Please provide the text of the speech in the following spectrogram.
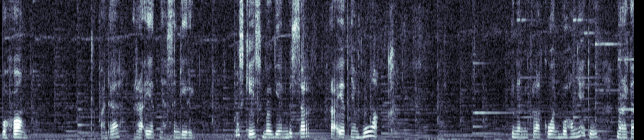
bohong kepada rakyatnya sendiri. Meski sebagian besar rakyatnya muak dengan kelakuan bohongnya itu, mereka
